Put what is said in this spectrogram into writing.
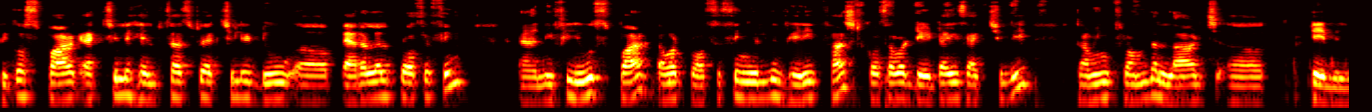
because Spark actually helps us to actually do uh, parallel processing and if you use Spark our processing will be very fast because our data is actually coming from the large uh, table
